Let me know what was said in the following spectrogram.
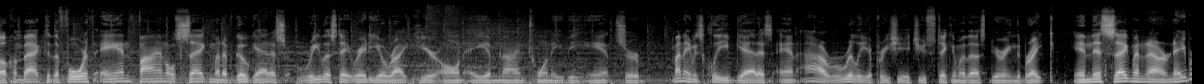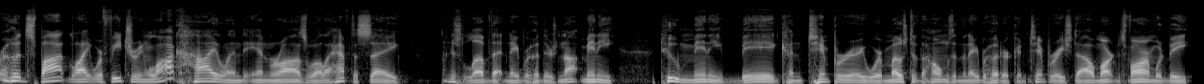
Welcome back to the fourth and final segment of Go Gaddis Real Estate Radio right here on AM 920 The Answer. My name is Cleve Gaddis, and I really appreciate you sticking with us during the break. In this segment, in our neighborhood spotlight, we're featuring Loch Highland in Roswell. I have to say, I just love that neighborhood. There's not many, too many big contemporary, where most of the homes in the neighborhood are contemporary style. Martin's Farm would be,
